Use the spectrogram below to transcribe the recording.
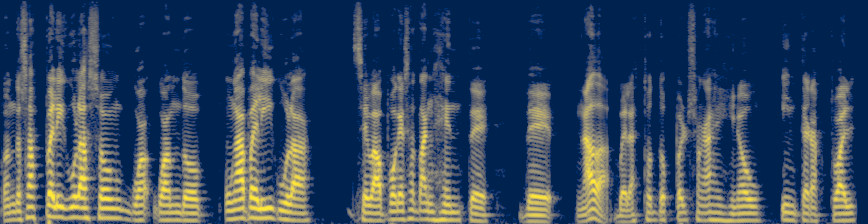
cuando esas películas son cuando una película se va por esa tangente de nada, ver a estos dos personajes y no interactuar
